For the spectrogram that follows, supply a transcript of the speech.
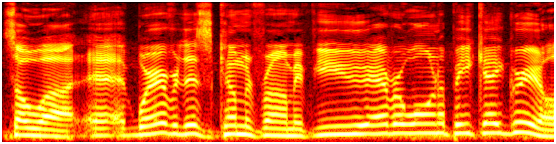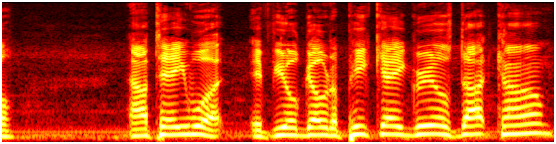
So uh, uh, wherever this is coming from, if you ever want a PK grill, I'll tell you what. If you'll go to pkgrills.com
